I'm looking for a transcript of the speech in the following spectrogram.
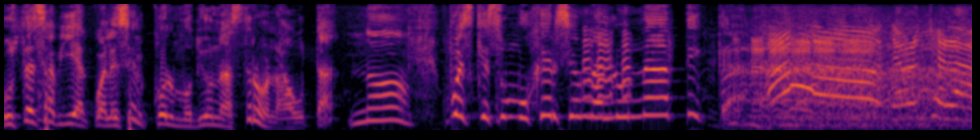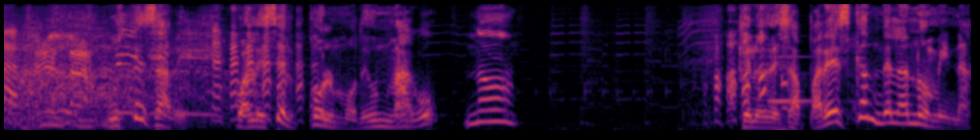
¿Usted sabía cuál es el colmo de un astronauta? No. Pues que su mujer sea una lunática. ¡Ah! ¡Ya, don Chela! ¿Usted sabe cuál es el colmo de un mago? No. Que lo desaparezcan de la nómina.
